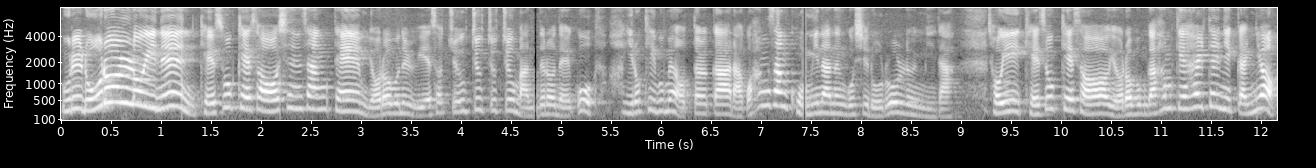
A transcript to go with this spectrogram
우리 로롤로이는 계속해서 신상템 여러분을 위해서 쭉쭉쭉쭉 만들어내고 아, 이렇게 입으면 어떨까라고 항상 고민하는 곳이 로롤로입니다. 저희 계속해서 여러분과 함께 할 테니까요.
